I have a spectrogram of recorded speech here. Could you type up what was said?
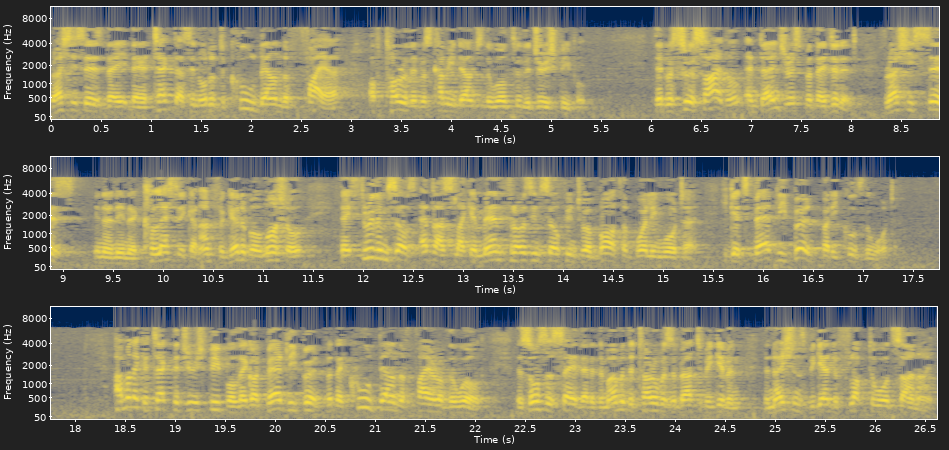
Rashi says they, they attacked us in order to cool down the fire of Torah that was coming down to the world through the Jewish people. That was suicidal and dangerous, but they did it. Rashi says, in, in a classic and unforgettable mashal, they threw themselves at us like a man throws himself into a bath of boiling water. He gets badly burnt, but he cools the water. Amalek attacked the Jewish people. They got badly burnt, but they cooled down the fire of the world. There's also say that at the moment the Torah was about to be given, the nations began to flock towards Sinai.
